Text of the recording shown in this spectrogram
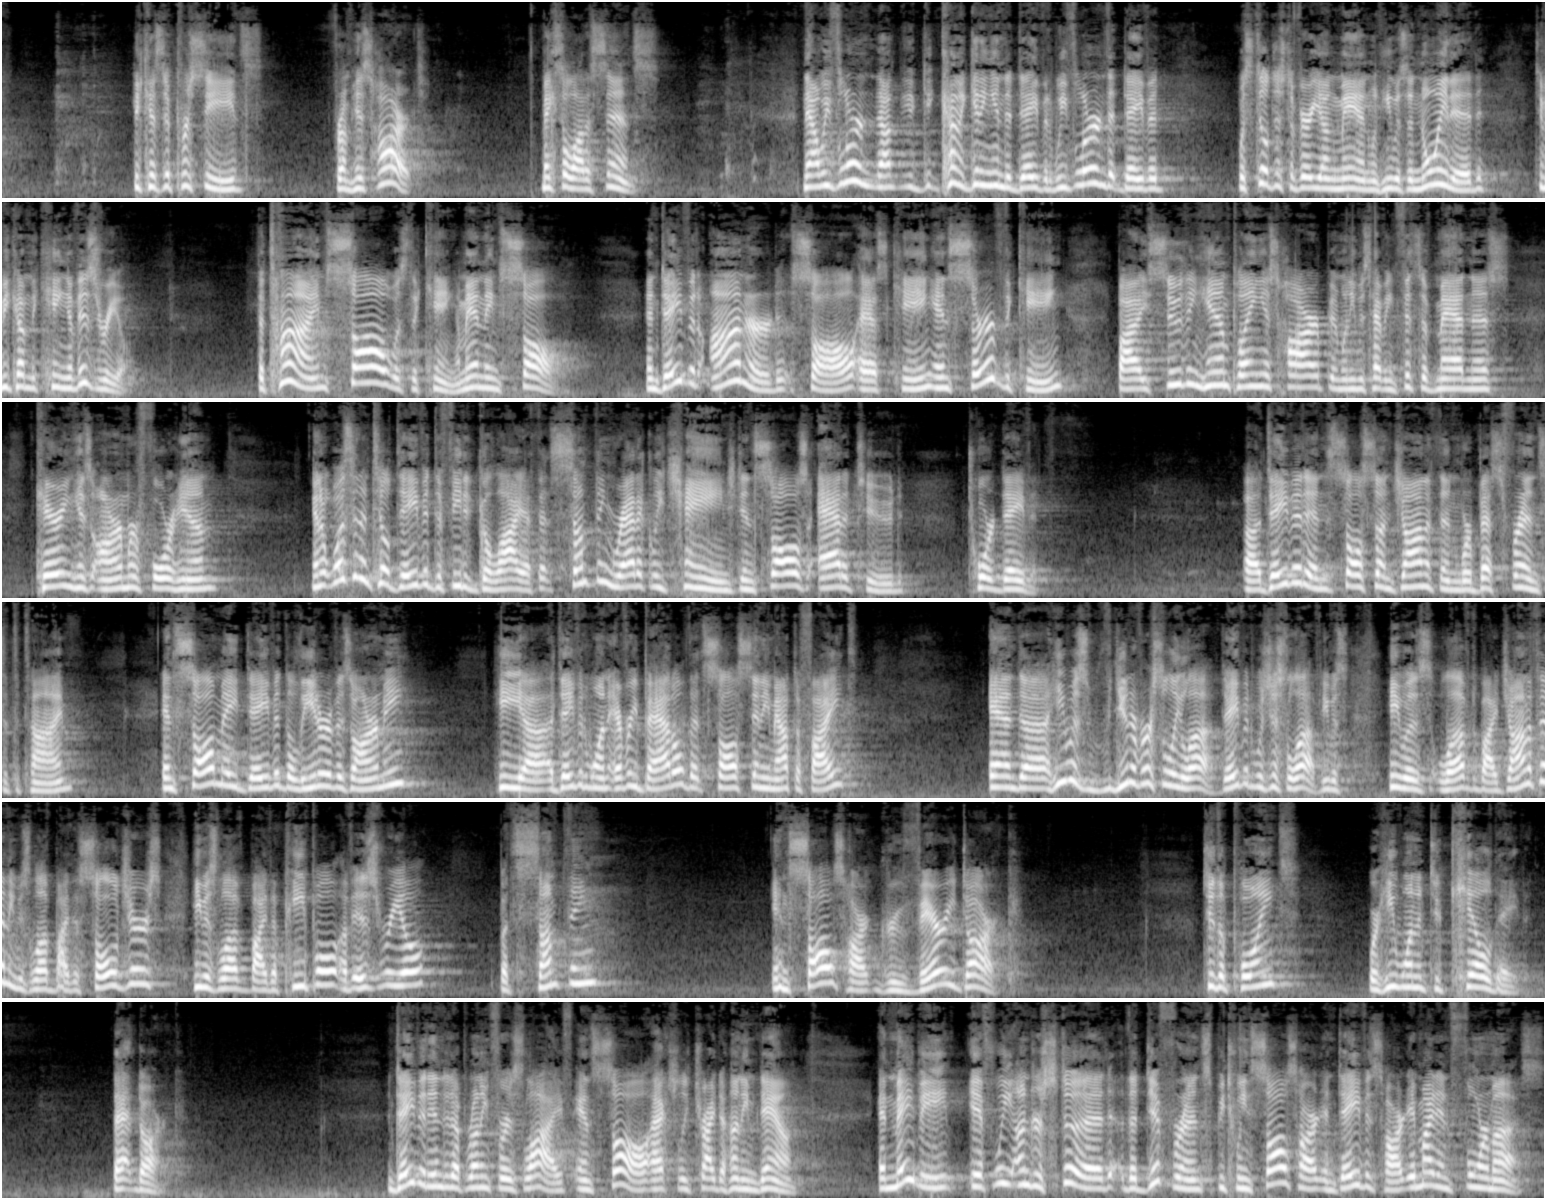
because it proceeds from his heart. Makes a lot of sense. Now, we've learned, now, kind of getting into David, we've learned that David was still just a very young man when he was anointed to become the king of Israel. The time, Saul was the king, a man named Saul. And David honored Saul as king and served the king by soothing him, playing his harp, and when he was having fits of madness, carrying his armor for him. And it wasn't until David defeated Goliath that something radically changed in Saul's attitude toward David. Uh, David and Saul's son Jonathan were best friends at the time. And Saul made David the leader of his army. He, uh, David won every battle that Saul sent him out to fight. And uh, he was universally loved. David was just loved. He was, he was loved by Jonathan. He was loved by the soldiers. He was loved by the people of Israel. But something in Saul's heart grew very dark to the point where he wanted to kill David. That dark. David ended up running for his life, and Saul actually tried to hunt him down. And maybe if we understood the difference between Saul's heart and David's heart, it might inform us.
